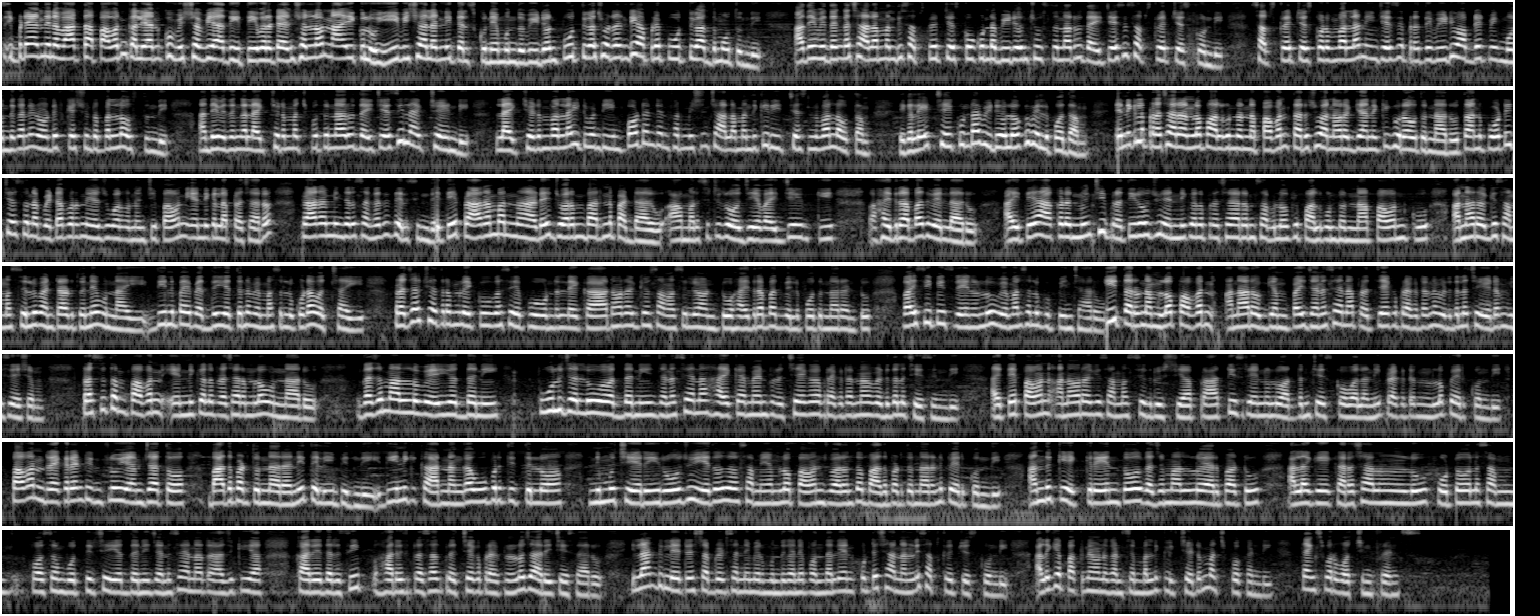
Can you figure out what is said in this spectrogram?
Friends ఇప్పుడే అందిన వార్త పవన్ కళ్యాణ్కు విషవ్యాధి తీవ్ర టెన్షన్లో నాయకులు. ఈ విషయాలన్నీ తెలుసుకునే ముందు వీడియోని పూర్తిగా చూడండి అప్పుడే పూర్తిగా అర్థమవుతుంది. అదే విధంగా సబ్స్క్రైబ్ చేసుకోకుండా వీడియోని చూస్తున్నారు. దయచేసి సబ్స్క్రైబ్ చేసుకోండి. సబ్స్క్రైబ్ చేసుకోవడం వల్ల నేను చేసే ప్రతి వీడియో అప్డేట్ మీకు ముందుగానే నోటిఫికేషన్ రూపంలో వస్తుంది. అదే విధంగా లైక్ చేయడం మర్చిపోతున్నారు. దయచేసి లైక్ చేయండి. లైక్ చేయడం వల్ల ఇటువంటి ఇంపార్టెంట్ ఇన్ఫర్మేషన్ చాలామందికి రీచ్ చేసిన వాళ్ళు అవుతాం. ఇక లేట్ చేయకుండా వీడియోలోకి వెళ్ళిపోదాం. ఎన్నికల ప్రచారంలో పాల్గొంటున్న పవన్ తరచూ అనారోగ్యానికి గురవుతున్నారు. తాను పోటీ చేస్తున్న పిఠాపురం నియోజకవర్గం నుంచి పవన్ ఎన్నికల ప్రచారం ప్రారంభించిన సంగతి తెలిసిందే. అయితే ప్రారంభం నాడే జ్వరం బారిన పడ్డారు. ఆ మరుసటి రోజే వైద్యునికి హైదరాబాద్ వెళ్ళారు. అయితే అక్కడ నుంచి ప్రతిరోజు ఎన్నికల ప్రచారం సభలోకి పాల్గొంటున్న పవన్కు అనారోగ్య సమస్యలు వెంటాడుతూనే ఉన్నాయి. దీనిపై పెద్ద ఎత్తున విమర్శలు కూడా వచ్చాయి. ప్రజాక్షేత్రంలో ఎక్కువగా సేపు ఉండలేక అనారోగ్యం సమస్యలు అంటూ హైదరాబాద్ వెళ్ళిపోతున్నారంటూ వైసీపీ శ్రేణులు విమర్శలు గుప్పించారు. ఈ తరుణంలో పవన్ అనారోగ్యంపై జనసేన ప్రత్యేక ప్రకటన విడుదల చేయడం విశేషం. ప్రస్తుతం పవన్ ఎన్నికల ప్రచారంలో ఉన్నారు. గజమాలలు వేయొద్దని పూలు జల్లు వద్దని జనసేన హైకమాండ్ ప్రత్యేక ప్రకటన విడుదల చేసింది. అయితే పవన్ అనారోగ్య సమస్య దృష్ట్యా పార్టీ శ్రేణులు అర్థం చేసుకోవాలని ప్రకటనలో పేర్కొంది. పవన్ రెకరెంట్ ఇన్ఫ్లుయెంజాతో బాధపడుతున్నారని తెలిపింది. దీనికి కారణంగా ఊపిరితిత్తుల్లో నిమ్ము చేరి రోజు ఏదో సమయంలో పవన్ జ్వరంతో బాధపడుతున్నారని పేర్కొంది. అందుకే క్రేన్తో గజమాలలు ఏర్పాటు అలాగే కరచాలనలు ఫోటోల సం కోసం ఒత్తిడి చేయొద్దని జనసేన రాజకీయ కార్యదర్శి హరిప్రసాద్ ప్రత్యేక ప్రకటనలో జారీ చేశారు. ఇలాంటి లేటెస్ట్ అప్డేట్స్ అన్ని మీరు ముందుగానే పొందాలి అనుకుంటే ఛానల్ని సబ్స్క్రైబ్ చేసుకోండి. అలాగే పక్కనే ఉన్న గంట సింబల్ని క్లిక్ చేయడం మర్చిపోకండి. Thanks for watching friends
